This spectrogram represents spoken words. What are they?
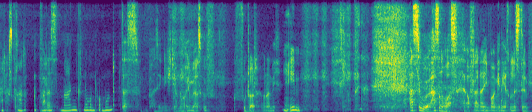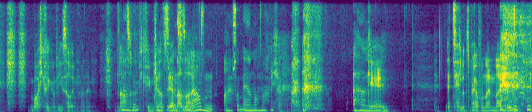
War das gerade War das- Magenknurren vom Mund? Das weiß ich nicht. Die haben doch eben erst gef gefuttert, oder nicht? Ja, eben. Hast du, hast du noch was auf deiner imaginären Liste? Boah, ich kriege irgendwie, sorry, meine Nase. Ich kriege mich gerade sehr nasal. Nasen-ASMR noch machen. Ich habe. Ähm, Okay. Erzähl uns mehr von deinen Neigungen.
